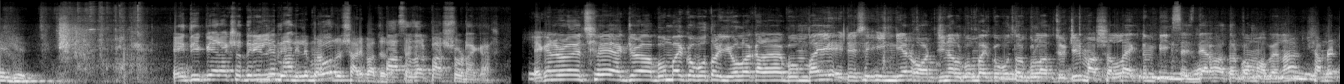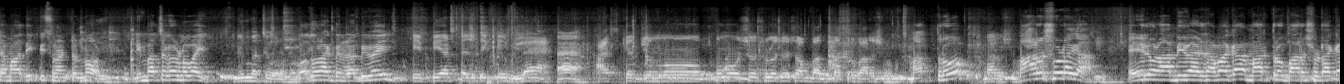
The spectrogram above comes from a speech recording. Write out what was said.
এই যে এই দুই পেয়ার একসাথে নিলে মাত্র সাড়ে পাঁচ হাজার পাঁচ হাজার পাঁচশো টাকা। এখানে রয়েছে একজোড়া বোম্বাই কবুতর ইয়েলো কালারের বোম্বাই। এটা হচ্ছে ইন্ডিয়ান অরিজিনাল বোম্বাই কবুতর গোলাপ জুটির। মার্শাল্লাহ একদম বিগ সাইজ দেড় হাতের কম হবে না। সামনেরটা মাদি পিছনেরটা নর। ডিম বাচ্চা করো ভাই। ডিম বাচ্চা করো কত রাখবেন রাবি ভাই? এই পেয়ারটা যদি কেউ নেয় হ্যাঁ। আজকের জন্য পনেরোশো ষোলোশো সব বাদ মাত্র বারোশো। মাত্র বারোশো। টাকা? এই হলো রাবি ভাইয়ের ধামাকা মাত্র বারোশো টাকা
